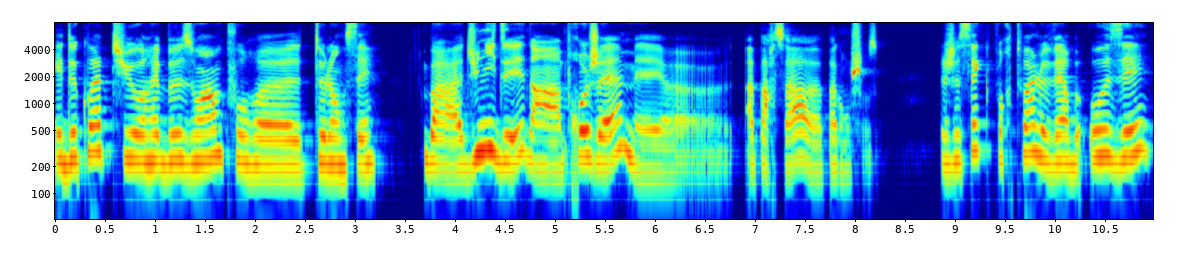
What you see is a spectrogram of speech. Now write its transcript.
Et de quoi tu aurais besoin pour euh, te lancer? Bah, D'une idée, d'un projet, mais euh, à part ça, euh, pas grand-chose. Je sais que pour toi, le verbe oser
